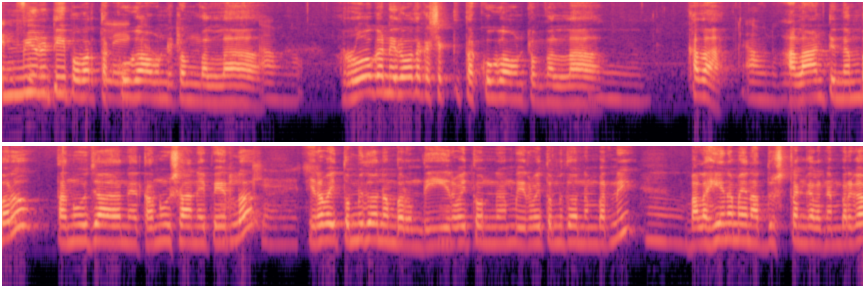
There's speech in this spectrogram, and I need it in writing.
ఇమ్యూనిటీ పవర్ తక్కువగా ఉండటం వల్ల రోగ నిరోధక శక్తి తక్కువగా ఉండటం వల్ల కదా? అలాంటి నెంబరు తనూజ అనే తనూష అనే పేరులో ఇరవై తొమ్మిదో నెంబర్ ఉంది. ఈ ఇరవై తొమ్మిది ఇరవై తొమ్మిదో నెంబర్ని బలహీనమైన అదృష్టం గల నెంబర్గా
